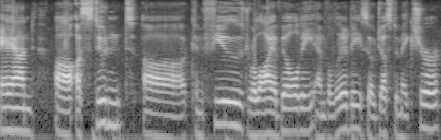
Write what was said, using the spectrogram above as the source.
And uh, a student uh, confused reliability and validity, so just to make sure,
